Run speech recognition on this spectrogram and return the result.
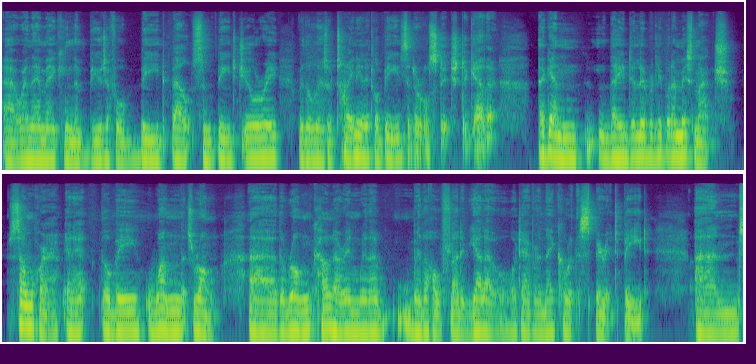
uh, when they're making the beautiful bead belts and bead jewelry with all those tiny little beads that are all stitched together. Again, they deliberately put a mismatch somewhere in it there'll be one that's wrong, uh, the wrong color in with a with a whole flood of yellow or whatever, and they call it the spirit bead. And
